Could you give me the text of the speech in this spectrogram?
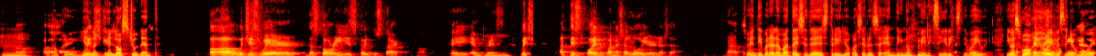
Mm. Uh, okay. Yun, which- ang- yung lost student. Oo, which is where the story is going to start? Kay Empress. Mm. Which at this point pa na siya lawyer na siya. Na So hindi pala namatay si Dennis Trillo kasi rin sa ending ng miniseries, di ba? He, he was walking away, gusto niya umuwi.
